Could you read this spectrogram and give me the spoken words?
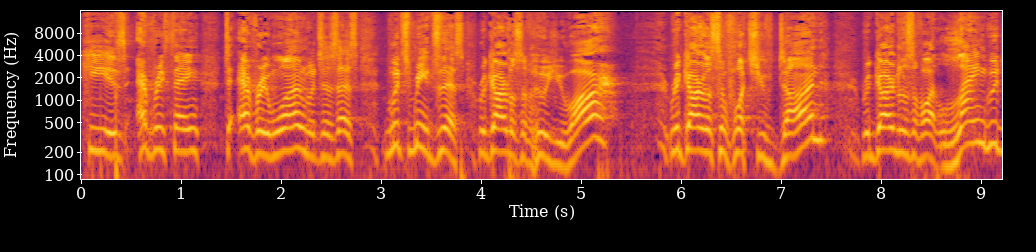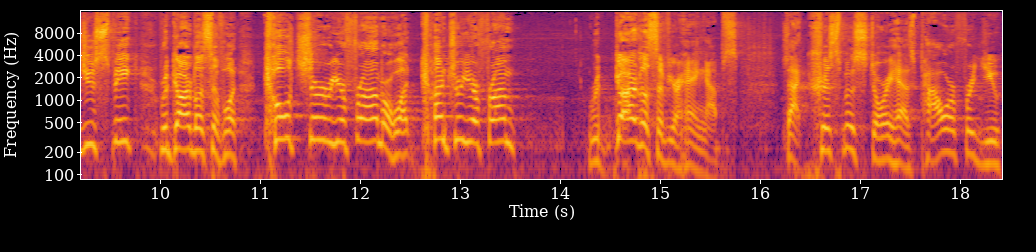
he is everything to everyone, which, is, this, which means this regardless of who you are, regardless of what you've done, regardless of what language you speak, regardless of what culture you're from or what country you're from, regardless of your hangups. That Christmas story has power for you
